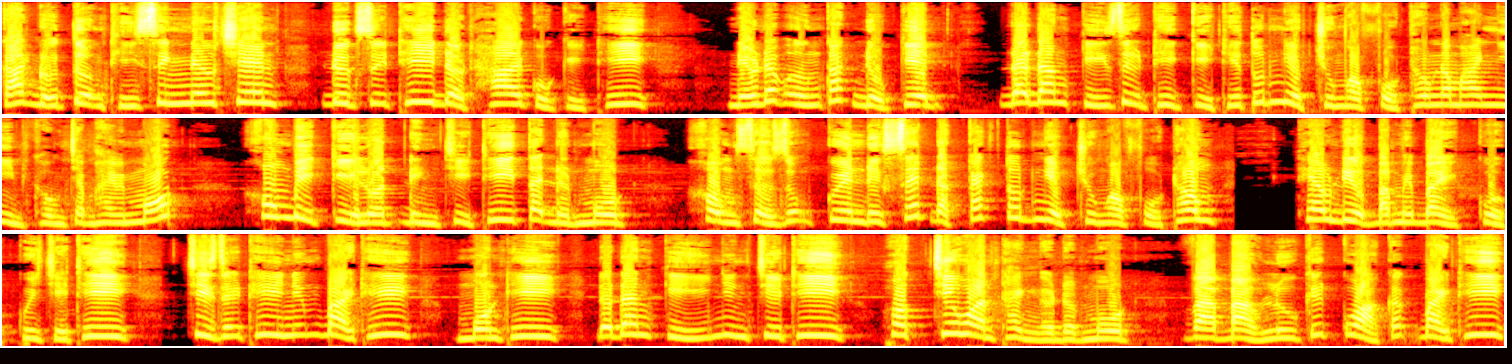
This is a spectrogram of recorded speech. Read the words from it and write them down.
Các đối tượng thí sinh nêu trên được dự thi đợt 2 của kỳ thi nếu đáp ứng các điều kiện đã đăng ký dự thi kỳ thi tốt nghiệp trung học phổ thông năm 2021, không bị kỷ luật đình chỉ thi tại đợt 1, không sử dụng quyền được xét đặc cách tốt nghiệp trung học phổ thông theo điều 37 của quy chế thi, chỉ dự thi những bài thi, môn thi đã đăng ký nhưng chưa thi hoặc chưa hoàn thành ở đợt 1 và bảo lưu kết quả các bài thi,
